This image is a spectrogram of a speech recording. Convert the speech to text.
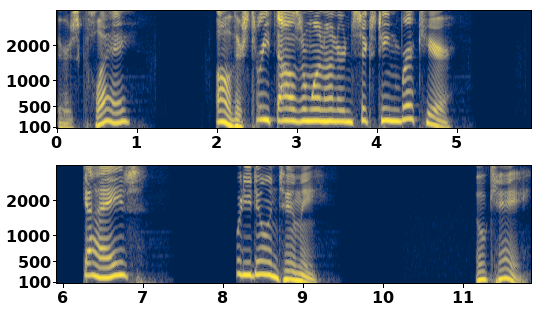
There's clay. Oh, there's 3,116 brick here. Guys, what are you doing to me? Okay.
